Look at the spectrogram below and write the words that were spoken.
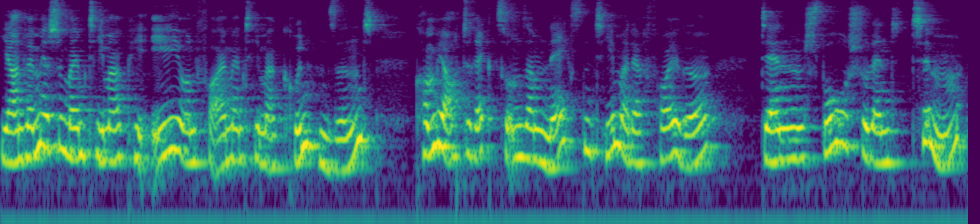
Ja, und wenn wir schon beim Thema PE und vor allem beim Thema Gründen sind, kommen wir auch direkt zu unserem nächsten Thema der Folge, denn Sporo-Student Tim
